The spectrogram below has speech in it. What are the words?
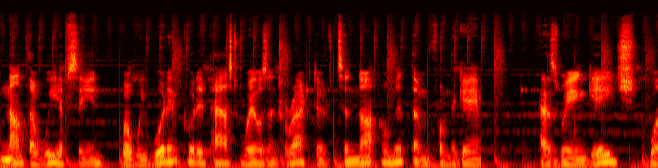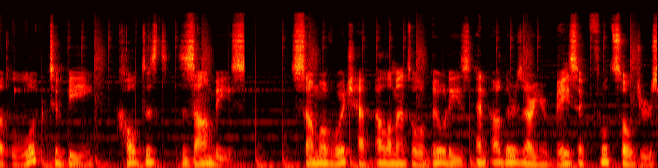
Not that we have seen, but we wouldn't put it past Wales Interactive to not omit them from the game. As we engage what look to be cultist zombies, some of which have elemental abilities and others are your basic foot soldiers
